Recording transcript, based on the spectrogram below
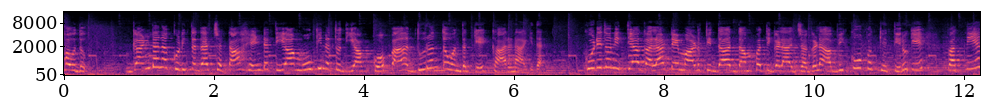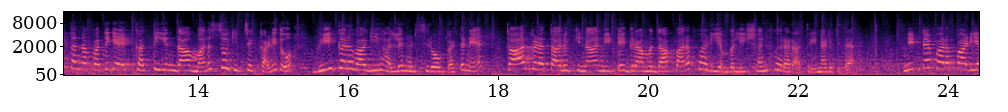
ಹೌದು, ಗಂಡನ ಕುಡಿತದ ಚಟ, ಹೆಂಡತಿಯ ಮೂಗಿನ ತುದಿಯ ಕೋಪ ದುರಂತವೊಂದಕ್ಕೆ ಕಾರಣ ಆಗಿದೆ. ಕುಡಿದು ನಿತ್ಯ ಗಲಾಟೆ ಮಾಡುತ್ತಿದ್ದ ದಂಪತಿಗಳ ಜಗಳ ವಿಕೋಪಕ್ಕೆ ತಿರುಗಿ ಪತ್ನಿಯೇ ತನ್ನ ಪತಿಗೆ ಕತ್ತಿಯಿಂದ ಮನಸ್ಸು ಇಚ್ಛೆ ಕಡಿದು ಭೀಕರವಾಗಿ ಹಲ್ಲೆ ನಡೆಸಿರೋ ಘಟನೆ ಕಾರ್ಕಳ ತಾಲೂಕಿನ ನಿಟ್ಟೆ ಗ್ರಾಮದ ಪರಪ್ಪಾಡಿ ಎಂಬಲ್ಲಿ ಶನಿವಾರ ರಾತ್ರಿ ನಡೆದಿದೆ. ನಿಟ್ಟೆ ಪರಪ್ಪಾಡಿಯ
